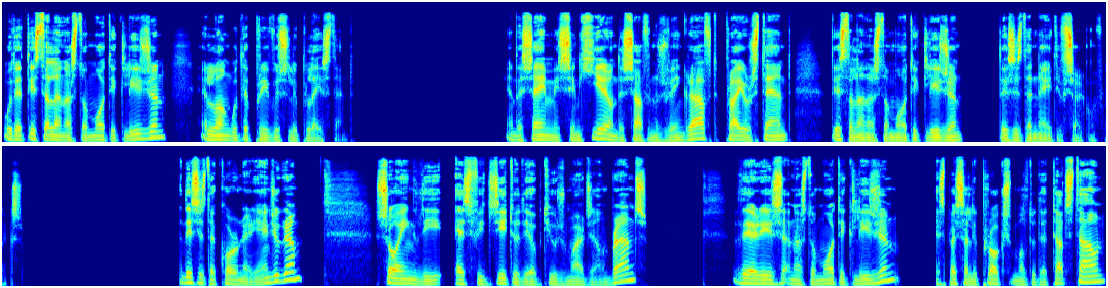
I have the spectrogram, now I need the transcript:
with a distal anastomotic lesion along with the previously placed stent. And the same is seen here on the saphenous vein graft, prior stent, distal anastomotic lesion. This is the native circumflex. This is the coronary angiogram showing the SVG to the obtuse marginal branch. There is an anastomotic lesion, especially proximal to the touchdown,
